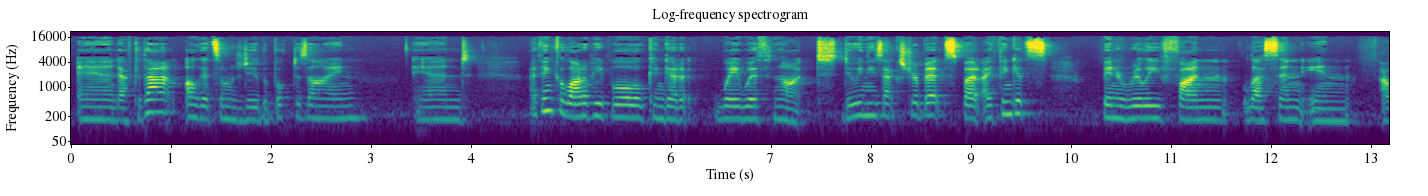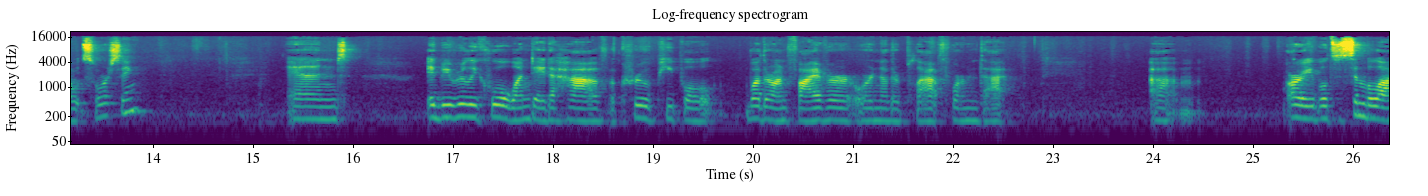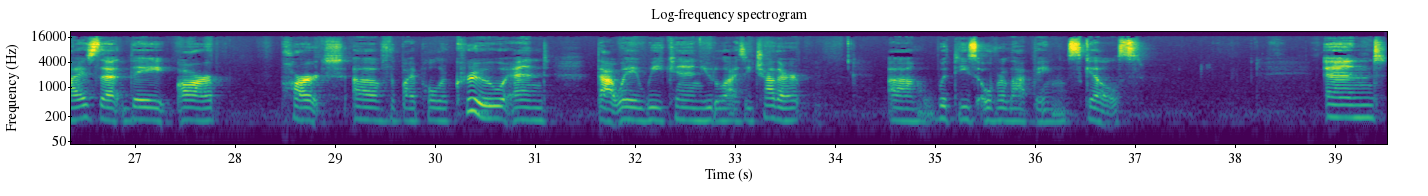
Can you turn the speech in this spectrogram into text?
And after that, I'll get someone to do the book design and I think a lot of people can get away with not doing these extra bits, but I think it's been a really fun lesson in outsourcing. And it'd be really cool one day to have a crew of people, whether on Fiverr or another platform, that um, are able to symbolize that they are part of the bipolar crew, and that way we can utilize each other um, with these overlapping skills. And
